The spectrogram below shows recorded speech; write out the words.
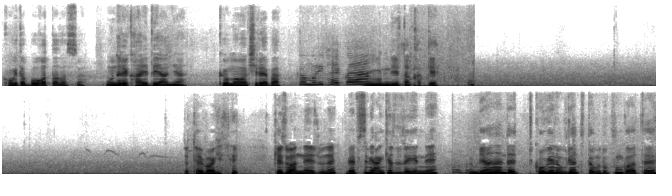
거기다 뭐 갖다 놨어? 오늘의 가이드 아니야. 그것만 확실해봐. 그럼 우리 갈 거야? 우리 우린 일단 갈게. 저 대박이네. 계속 안내해주네? 맵스미 안 켜도 되겠네. 미안한데 거기는 우리한테 너무 높은 것 같아.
